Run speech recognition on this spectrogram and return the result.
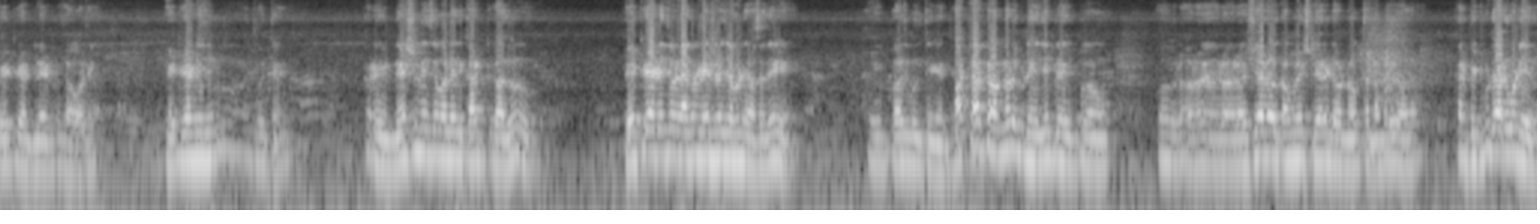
పేట్రియాట్ లీడర్ కావాలి. పేట్రియాటిజం చూస్తే కానీ నేషనలిజం అనేది కరెక్ట్ కాదు. పేట్రియాటిజం లేకుండా నేషనలిజం ఎక్కడ వస్తుంది పాసిబుల్ థింగ్ అని మాట్లాడటం అందరూ ఇప్పుడు నేను చెప్పిన ఇప్పుడు, రష్యాలో కమ్యూనిస్ట్ లేరంటే ఎవరు నమ్ముతారు? నమ్మరు కదా. కానీ పెట్టుబడిదారు కూడా లేరు.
